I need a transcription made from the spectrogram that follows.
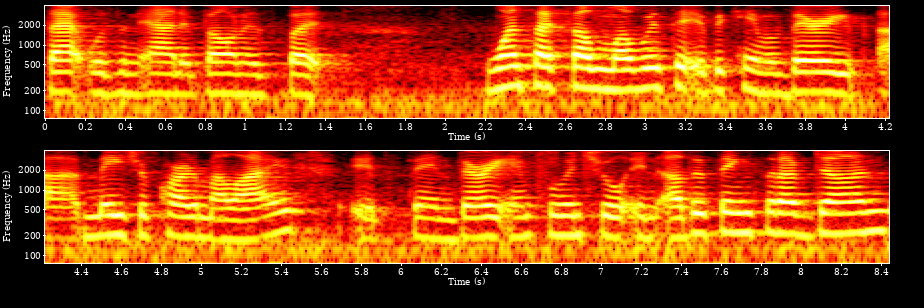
that was an added bonus. But once I fell in love with it, it became a very uh, major part of my life. It's been very influential in other things that I've done.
